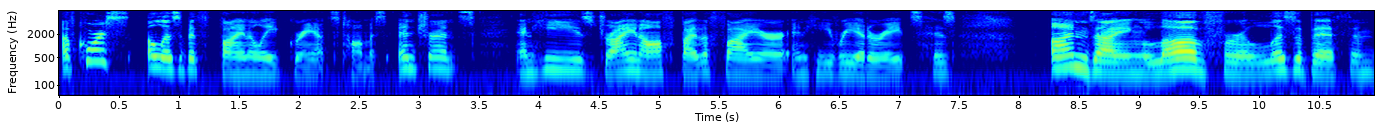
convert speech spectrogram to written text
Of course, Elizabeth finally grants Thomas entrance, and he's drying off by the fire, and he reiterates his undying love for Elizabeth, and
